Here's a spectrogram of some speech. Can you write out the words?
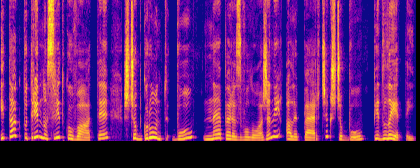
І так потрібно слідкувати, щоб ґрунт був не перезволожений, але перчик, щоб був підлитий.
